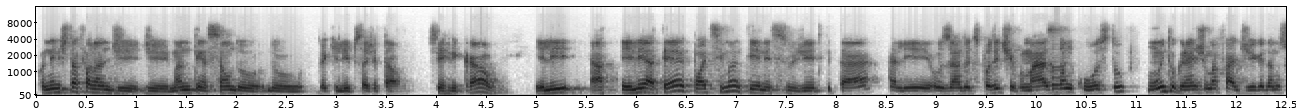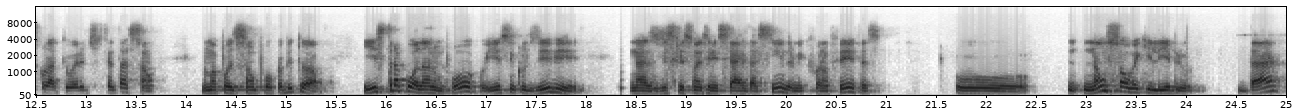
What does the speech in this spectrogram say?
quando a gente está falando de, de manutenção do, do, do, equilíbrio sagital cervical, ele, ele até pode se manter nesse sujeito que está ali usando o dispositivo, mas a um custo muito grande de uma fadiga da musculatura de sustentação, numa posição pouco habitual. E extrapolando um pouco, isso inclusive nas descrições iniciais da síndrome que foram feitas, o, não só o equilíbrio da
